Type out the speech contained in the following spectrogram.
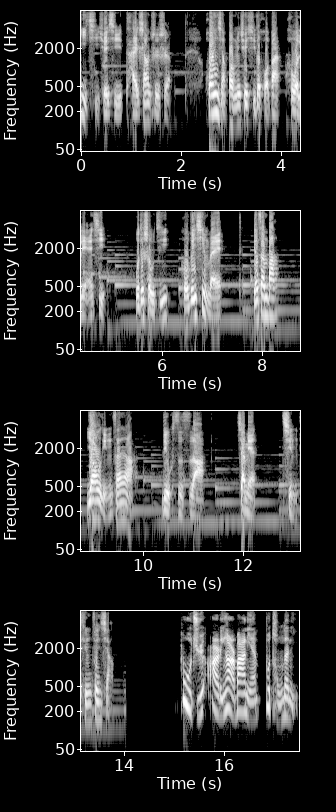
一起学习台商知识，欢迎想报名学习的伙伴和我联系，我的手机和微信为幺三八幺零三二六四四二。下面，请听分享。布局二零二八年不同的你，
